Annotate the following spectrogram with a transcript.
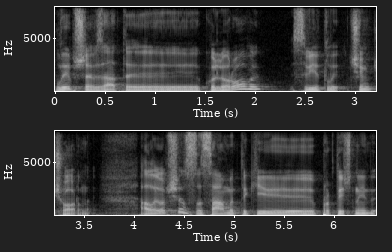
липше взяти кольоровий світлий, чим чорний. Але взагалі саме такі практичні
